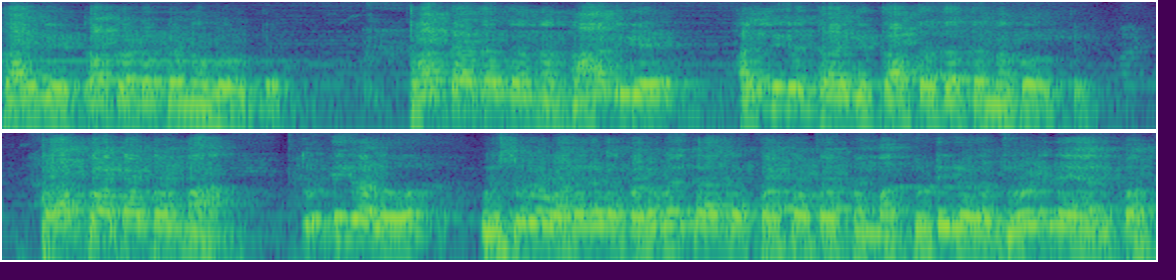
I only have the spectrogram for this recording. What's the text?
ತಾಯಿಗೆ ಟಾಟಾ ಡಡ್ಡಣ್ಣ ಬರುತ್ತೆ. ತಾತ ದಡ್ಡನ ನಾಲಿಗೆ, ಹಲ್ಲಿಗೆ ತಾಗಿ ತಾತ ಡಡ್ಡಣ್ಣ ಬರುತ್ತೆ. ಪಾಪ ಪಾಪಮ್ಮ ತುಟಿಗಳು ಉಸಿರು ಹೊರಗಡೆ ಬರಬೇಕಾದ್ರೆ ಪಾಪ ಪಾಪಮ್ಮ ತುಟಿಗಳು ಜೋಡಣೆಯಾಗಿ ಪಾಪ.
